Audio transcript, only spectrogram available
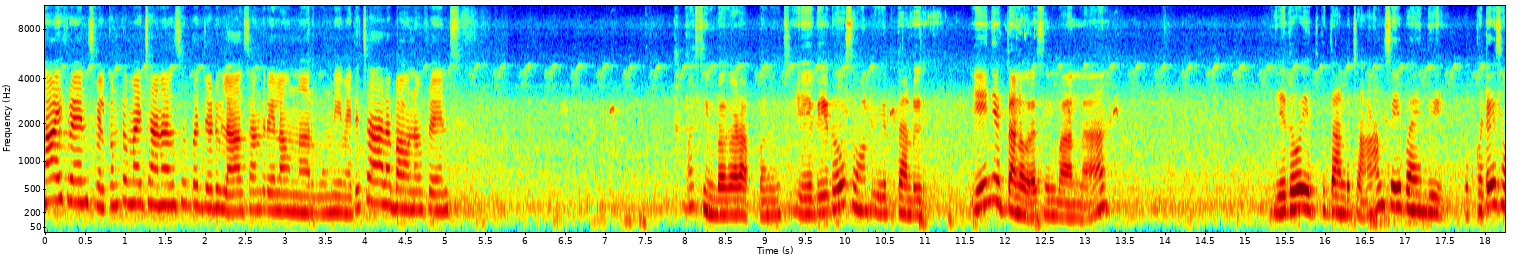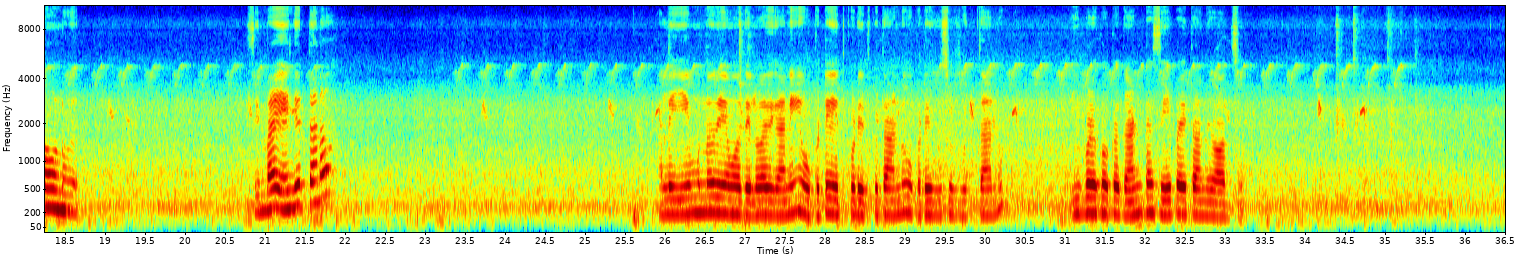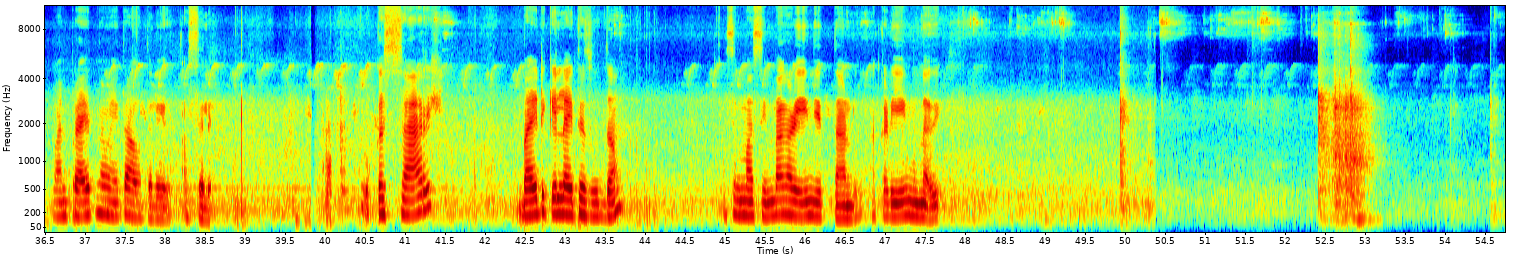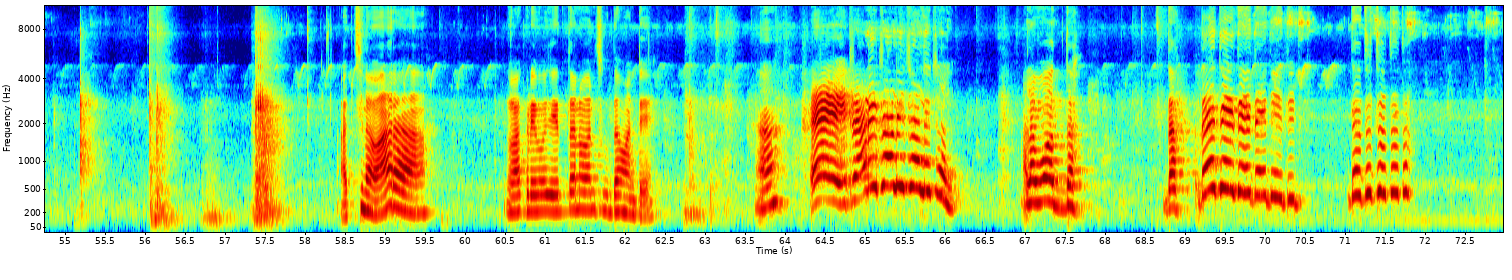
Hi friends welcome to my channel super జడు vlogs. అందరూ ఎలా ఉన్నారు? మేమైతే చాలా బాగున్నాం ఫ్రెండ్స్. మా సింబగాడు అప్పటి నుంచి ఏదేదో సౌండ్ చెప్తాడు ఏం చెప్తాను రా సింబా అలా ఏదో ఎత్తుకుతాడు. చాలాసేపు అయింది. ఒక్కటే సౌండ్ సింబా ఏం చెప్తాను అలా ఏమున్నదో ఏమో తెలియదు కానీ ఒకటే ఎత్తుకుడు ఎత్తుకుతాడు ఒకటే చూసుడు చూస్తాడు ఇప్పటికి ఒక గంట సేపు అవుతుంది కావచ్చు. వాని ప్రయత్నం అయితే అవుతలేదు అస్సలే. ఒక్కసారి బయటికి వెళ్ళి అయితే చూద్దాం. అసలు మా సింబాగాడు ఏం చెప్తాడు? అక్కడ ఏమున్నది? వచ్చినవా రా? నువ్వు అక్కడేమో చేస్తాను అని చూద్దామంటే. ఆ? ఏ ఇట్రాలి ఇట్రాలి ఇట్రాలి ఇట్రాలి అలా పోద్దా దా. దే. దే దే దే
